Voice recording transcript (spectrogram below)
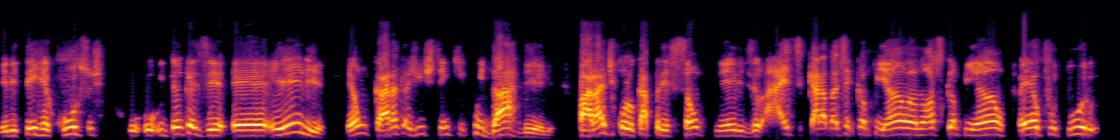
ele tem recursos. Então, quer dizer, é, ele é um cara que a gente tem que cuidar dele. Parar de colocar pressão nele, dizendo, ah, esse cara vai ser campeão, é o nosso campeão, é o futuro.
